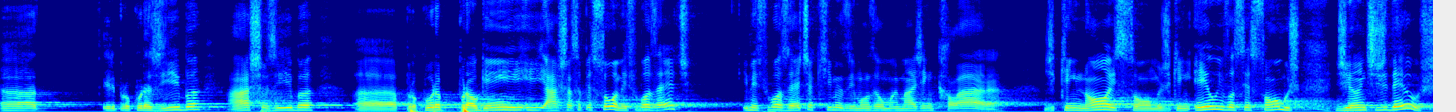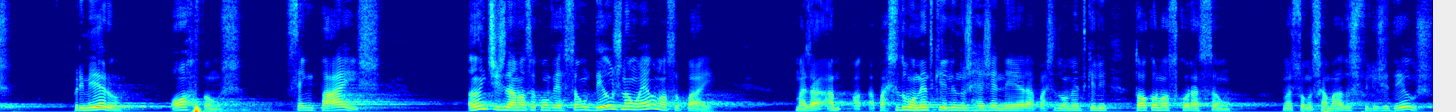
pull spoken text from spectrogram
ah, ele procura Ziba, acha Ziba, ah, procura por alguém e acha essa pessoa, Mefibosete. E Mefibosete aqui, meus irmãos, é uma imagem clara de quem nós somos, de quem eu e você somos diante de Deus. Primeiro, órfãos, sem pais. Antes da nossa conversão, Deus não é o nosso pai. Mas a, a, a, partir do momento que Ele nos regenera, a partir do momento que Ele toca o nosso coração, nós somos chamados filhos de Deus.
